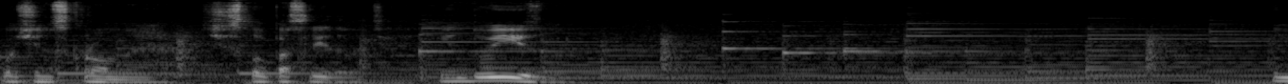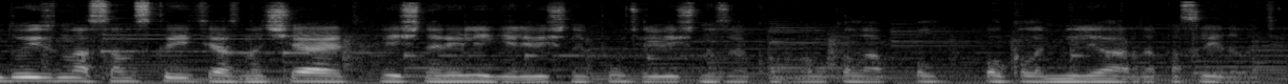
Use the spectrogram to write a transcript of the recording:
очень скромное число последователей. Индуизм. Индуизм на санскрите означает вечная религия или вечный путь или вечный закон. Около, пол, около миллиарда последователей.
